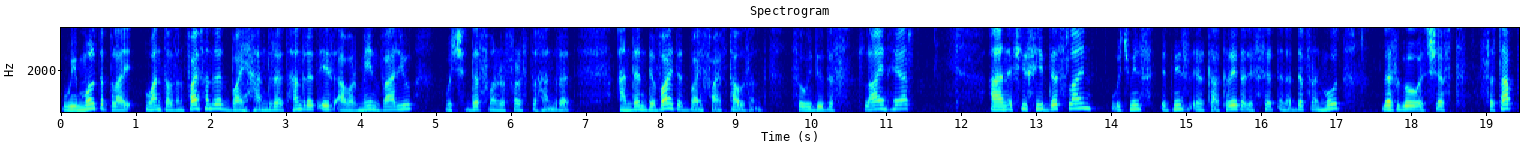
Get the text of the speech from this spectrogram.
we multiply 1500 by 100 100 is our main value which this one refers to 100 and then divided by 5000 so we do this line here. And if you see this line which means it means your calculator is set in a different mode. Let's go with shift setup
